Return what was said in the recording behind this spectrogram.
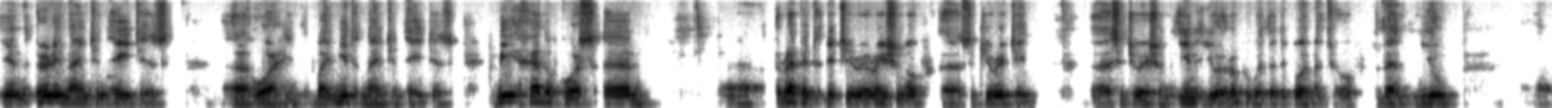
in early 1980s uh, or by mid 1980s, we had, of course, um, uh, rapid deterioration of uh, security uh, situation in Europe with the deployment of the new uh,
